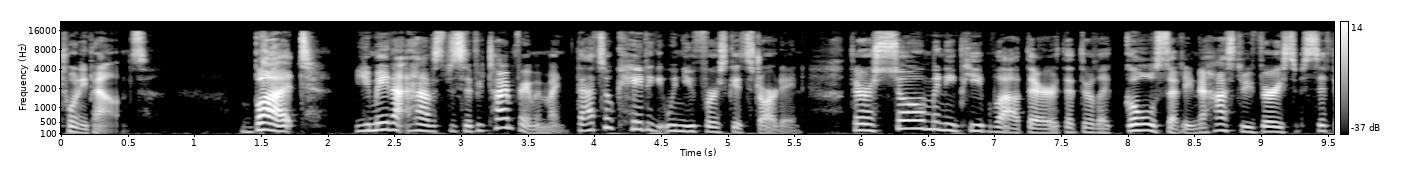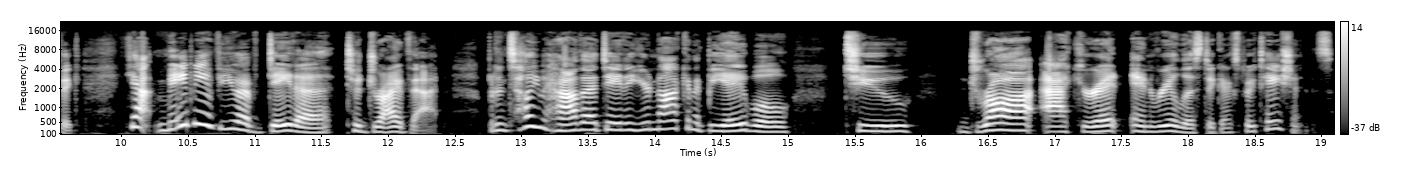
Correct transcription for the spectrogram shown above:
20 pounds. But you may not have a specific time frame in mind. That's okay to get when you first get started. There are so many people out there that they're like goal setting. It has to be very specific. Yeah, maybe if you have data to drive that, but until you have that data, you're not going to be able to draw accurate and realistic expectations.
